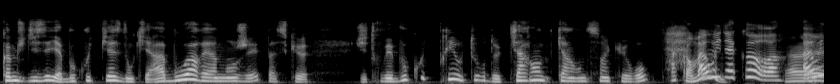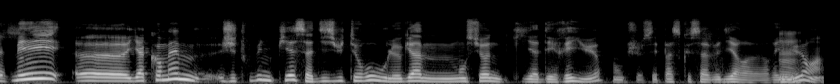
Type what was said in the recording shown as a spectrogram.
comme je disais, il y a beaucoup de pièces, donc il y a à boire et à manger parce que j'ai trouvé beaucoup de prix autour de 40-45 euros. Ah, quand même Ah oui, d'accord. Ah oui. Mais euh, il y a quand même, j'ai trouvé une pièce à 18 euros où le gars mentionne qu'il y a des rayures. Donc je sais pas ce que ça veut dire euh, rayures.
